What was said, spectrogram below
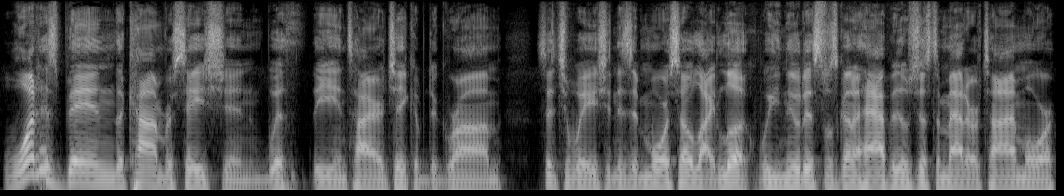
what has been the conversation with the entire Jacob Degrom situation? Is it more so like, look, we knew this was going to happen; it was just a matter of time, or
